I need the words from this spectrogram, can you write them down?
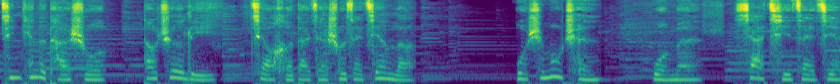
今天的他说。到这里就要和大家说再见了，我是沐晨，我们下期再见。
